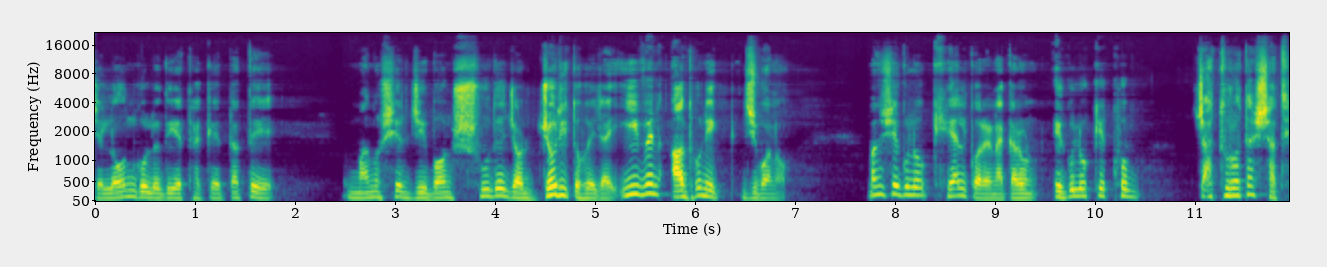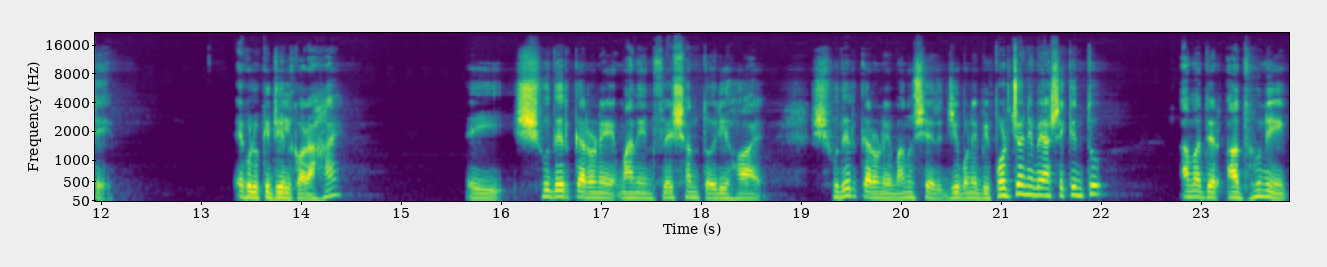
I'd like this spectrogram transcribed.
যে লোনগুলো দিয়ে থাকে, তাতে মানুষের জীবন সুদে জর্জরিত হয়ে যায় ইভেন আধুনিক জীবনও। মানুষ এগুলো খেয়াল করে না, কারণ এগুলোকে খুব চাতুরতার সাথে এগুলোকে ডিল করা হয়। এই সুদের কারণে মানে ইনফ্লেশন তৈরি হয়। সুদের কারণে মানুষের জীবনে বিপর্যয় নেমে আসে কিন্তু আমাদের আধুনিক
